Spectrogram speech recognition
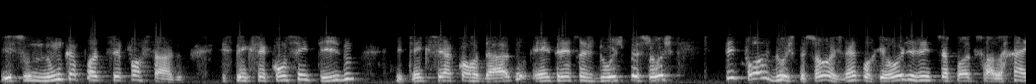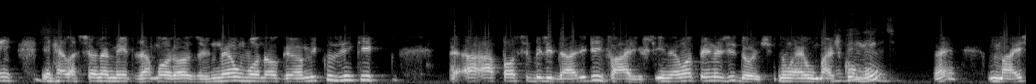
Isso nunca pode ser forçado. Isso tem que ser consentido e tem que ser acordado entre essas duas pessoas, se for duas pessoas, né? Porque hoje a gente já pode falar em, em relacionamentos amorosos não monogâmicos em que a, a, possibilidade de vários e não apenas de dois. Não é o mais é comum, né? Mas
